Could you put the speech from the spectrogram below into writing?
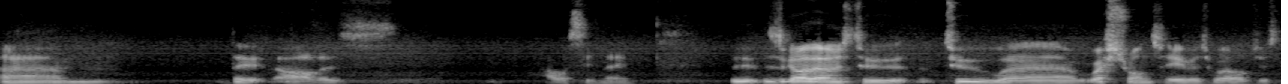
Um, the, oh, there's, was his name? There's a guy that owns two two uh, restaurants here as well, just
